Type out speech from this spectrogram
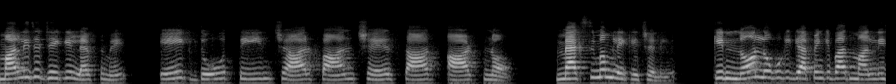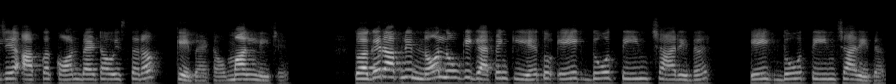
मान लीजिए जे के लेफ़्ट में एक, दो, तीन, चार, पाँच छः सात, आठ, नौ मैक्सिमम लेके चलिए। कि नौ लोगों की गैपिंग के बाद मान लीजिए आपका कौन बैठा हो, इस तरफ़ के बैठा हो, मान लीजिए। तो अगर आपने नौ लोगों की गैपिंग की है तो एक, दो, तीन, चार इधर, एक, दो, तीन, चार इधर,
